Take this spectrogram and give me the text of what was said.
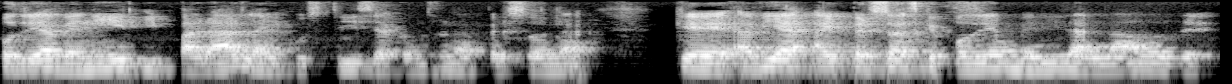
podría venir y parar la injusticia contra una persona, que había, hay personas que podrían venir al lado de,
